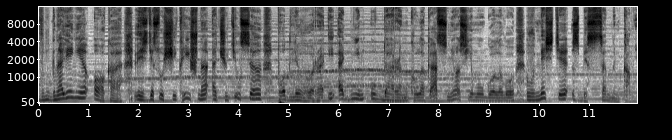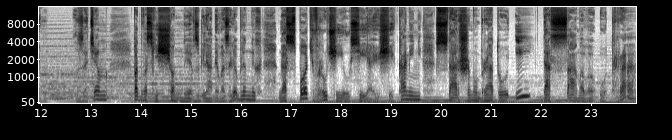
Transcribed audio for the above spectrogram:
В мгновение ока вездесущий Кришна очутился подле вора и одним ударом кулака снес ему голову вместе с бесценным камнем. Затем, под восхищенные взгляды возлюбленных, Господь вручил сияющий камень старшему брату, и до самого утра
